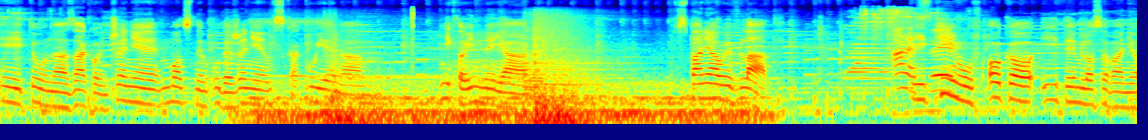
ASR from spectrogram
I tu na zakończenie mocnym uderzeniem wskakuje nam nie kto inny jak wspaniały Vlad. Ale I syf. kimu w oko i tym losowaniom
